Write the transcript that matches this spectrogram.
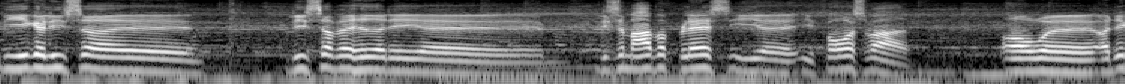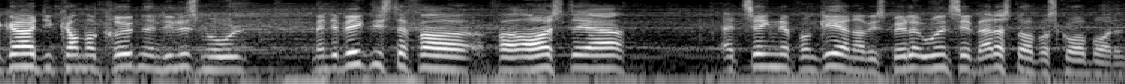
vi ikke er lige så, øh, lige så hvad hedder det, øh, lige så meget på plads i, øh, i forsvaret. Og, øh, og det gør, at de kommer krybende en lille smule. Men det vigtigste for, for os, det er, at tingene fungerer, når vi spiller, uanset hvad der står på scorebordet.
